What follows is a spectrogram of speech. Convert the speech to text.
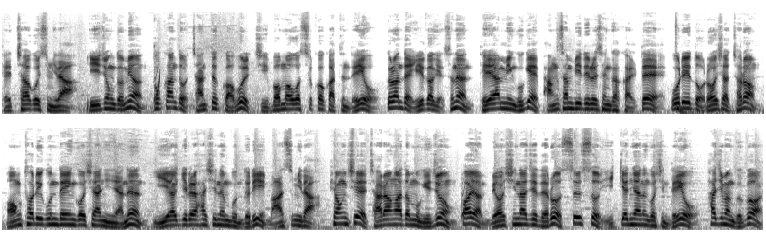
대처하고 있습니다. 이 정도면 북한도 잔뜩 겁을 집어먹었을 것 같은데요. 그런데 일각에서는 대한민국의 방산 비리를 생각할 때 우리도 러시아처럼 엉터리 군대인 것이 아니냐는 이야기를 하시는 분들이 많습니다. 평시에 자랑하던 무기 중 과연 몇이나 제대로 쓸 수 있겠냐는 것인데요. 하지만 그건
